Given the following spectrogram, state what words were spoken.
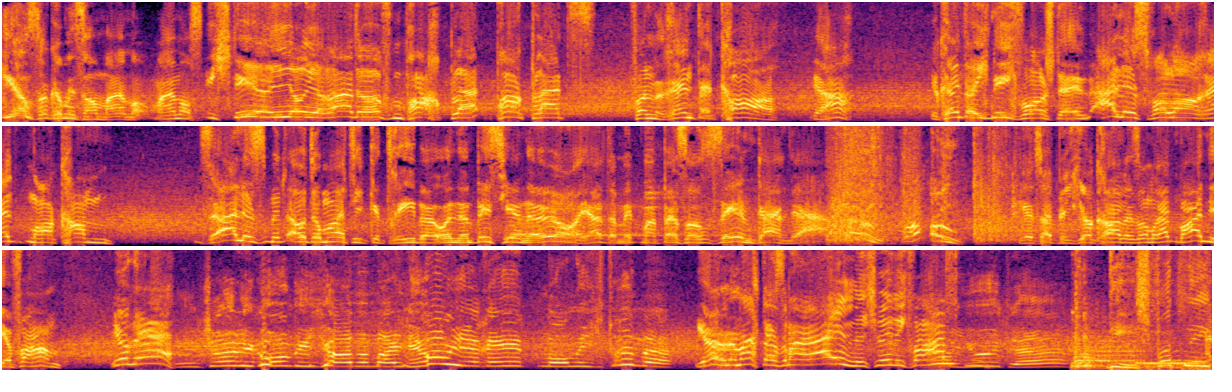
Ja, so Kommissar Meiner, Meiners, ich stehe hier gerade auf dem Parkpla Parkplatz von Rente Car, ja? Ihr könnt euch nicht vorstellen, alles voller Rentner kommen. Ist alles mit Automatikgetriebe und ein bisschen höher, ja, damit man besser sehen kann, ja. Oh, oh, oh. Jetzt hat mich hier gerade so ein Rentner angefahren. Junge! Entschuldigung, ich habe mein Hörgerät noch nicht drinne. Ja, dann mach das mal rein, ich will dich Ja, verhaften. gut, ja. Die Sputnik.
